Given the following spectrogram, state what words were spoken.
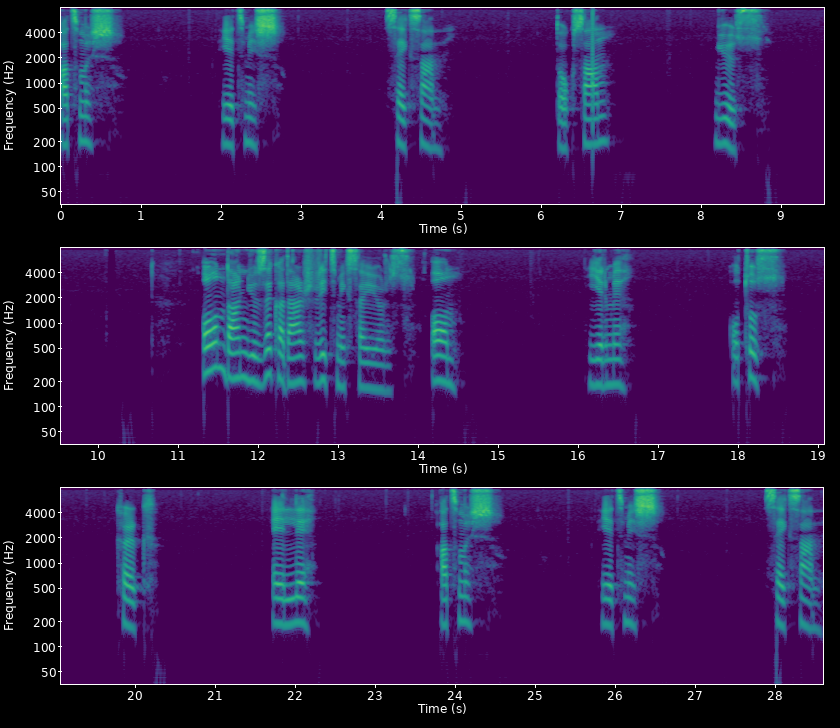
60 70 80 90 100 10'dan 100'e kadar ritmik sayıyoruz. 10 20 30 40 50 60 70 80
